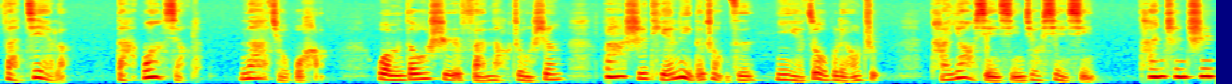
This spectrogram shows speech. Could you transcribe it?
犯戒了，打妄想了，那就不好。我们都是烦恼众生，八十田里的种子你也做不了主，他要现行就现行，贪嗔痴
